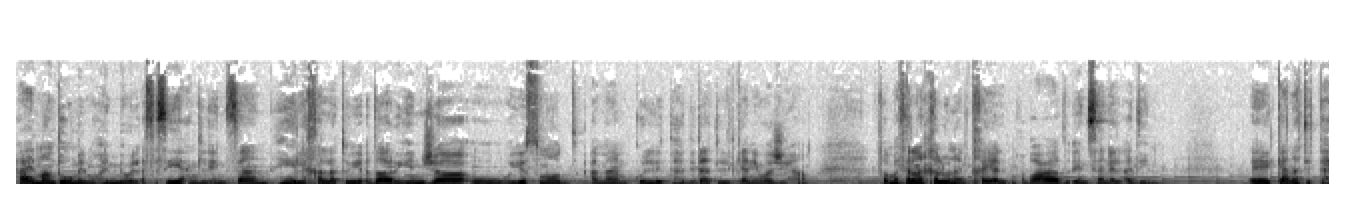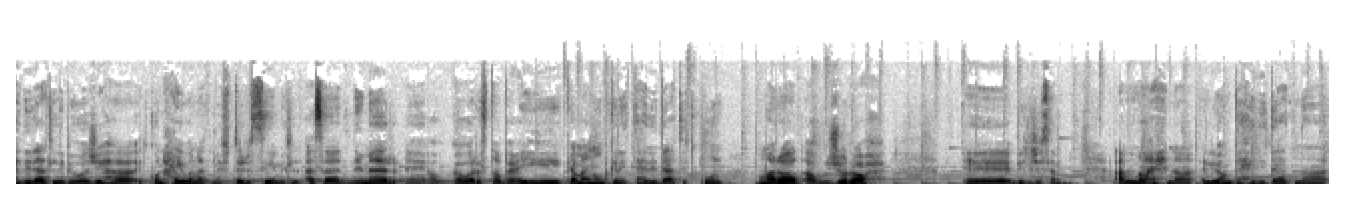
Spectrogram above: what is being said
هاي المنظومة المهمة والأساسية عند الإنسان هي اللي خلته يقدر ينجى ويصمد أمام كل التهديدات اللي كان يواجهها. فمثلا خلونا نتخيل مع بعض الإنسان القديم. كانت التهديدات اللي بيواجهها تكون حيوانات مفترسة مثل أسد نمر آه، أو كوارث طبيعية. كمان ممكن التهديدات تكون مرض أو جرح آه، بالجسم. أما إحنا اليوم تهديداتنا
